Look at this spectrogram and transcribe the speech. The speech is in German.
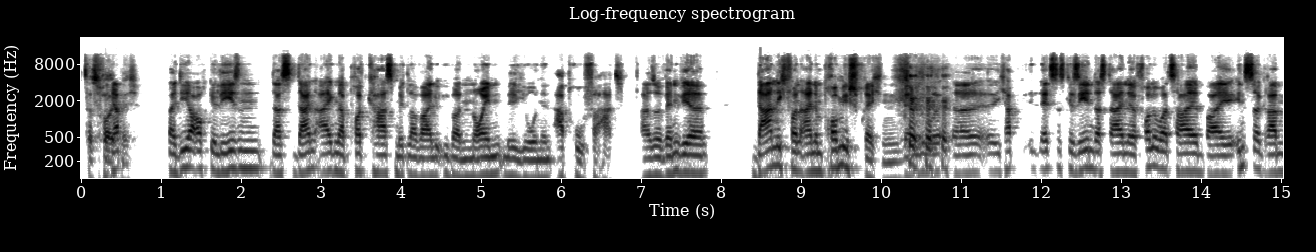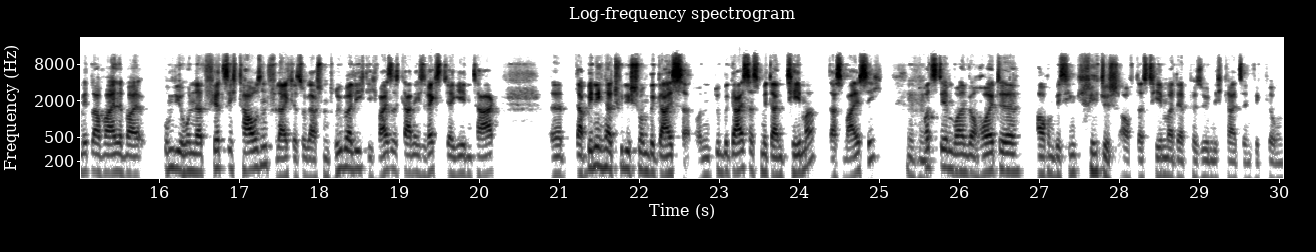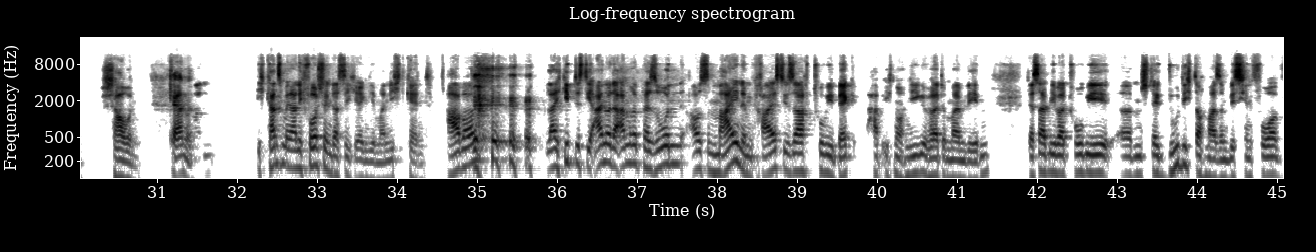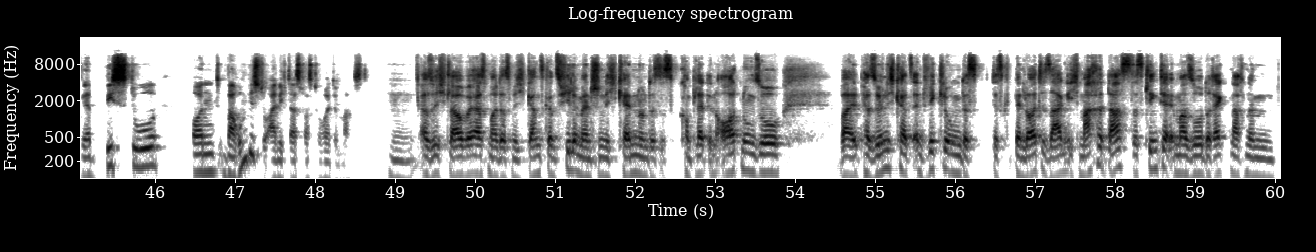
Das freut ich mich. Bei dir auch gelesen, dass dein eigener Podcast mittlerweile über neun Millionen Abrufe hat. Also wenn wir da nicht von einem Promi sprechen. Du, äh, ich habe letztens gesehen, dass deine Followerzahl bei Instagram mittlerweile bei um die 140.000, vielleicht ja sogar schon drüber liegt. Ich weiß es gar nicht, es wächst ja jeden Tag. Äh, da bin ich natürlich schon begeistert. Und du begeisterst mit deinem Thema, das weiß ich. Mhm. Trotzdem wollen wir heute auch ein bisschen kritisch auf das Thema der Persönlichkeitsentwicklung schauen. Gerne. Ähm, ich kann es mir gar nicht vorstellen, dass sich irgendjemand nicht kennt. Aber vielleicht gibt es die eine oder andere Person aus meinem Kreis, die sagt, Tobi Beck habe ich noch nie gehört in meinem Leben. Deshalb, lieber Tobi, ähm, stell du dich doch mal so ein bisschen vor. Wer bist du und warum bist du eigentlich das, was du heute machst? Hm, also ich glaube erstmal, dass mich ganz, ganz viele Menschen nicht kennen und das ist komplett in Ordnung so weil Persönlichkeitsentwicklung, das, das, wenn Leute sagen, ich mache das, das klingt ja immer so direkt nach einem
